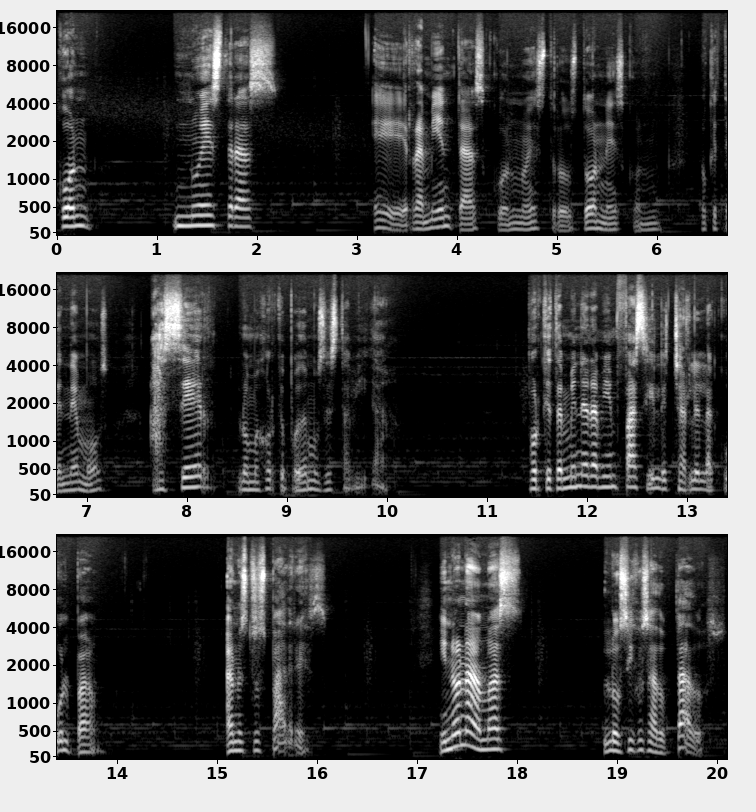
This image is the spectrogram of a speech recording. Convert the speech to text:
con nuestras eh, herramientas, con nuestros dones, con lo que tenemos, hacer lo mejor que podemos de esta vida. Porque también era bien fácil echarle la culpa a nuestros padres. Y no nada más los hijos adoptados.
